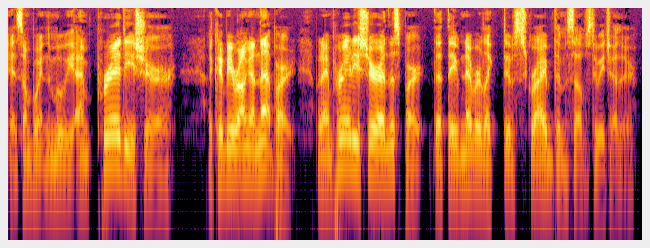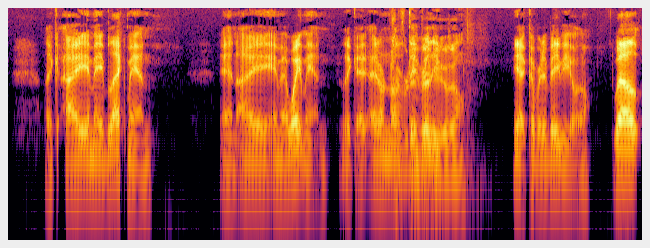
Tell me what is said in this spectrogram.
at some point in the movie, I'm pretty sure. I could be wrong on that part, but I'm pretty sure on this part that they've never like described themselves to each other. Like I am a black man, and I am a white man. Like I, I don't know Covered if they've really, baby oil. yeah, covered in baby oil. Well,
